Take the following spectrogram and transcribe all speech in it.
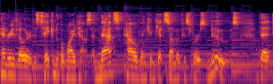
Henry Villard is taken to the White House. And that's how Lincoln gets some of his first news that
